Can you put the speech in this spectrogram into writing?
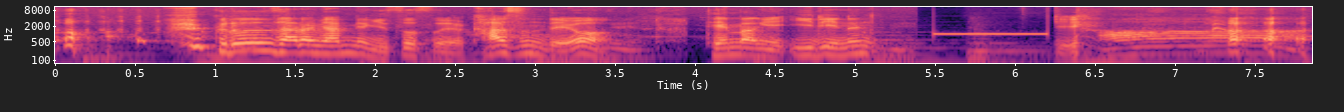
그런 사람이 한 명 있었어요. 가수인데요. 네. 대망의 1위는 아.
